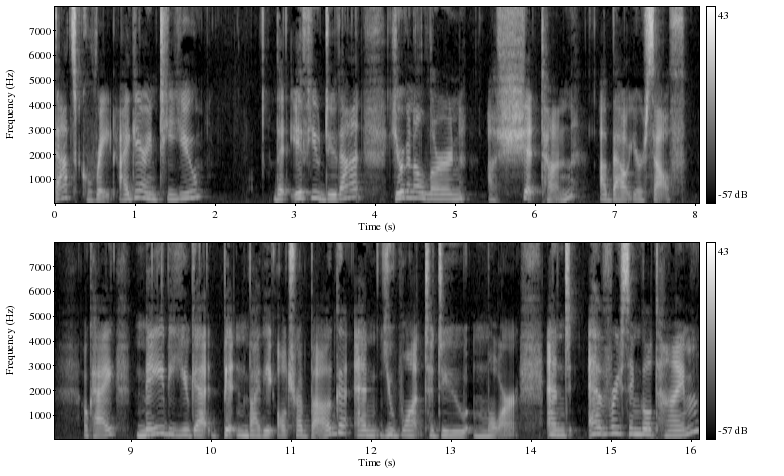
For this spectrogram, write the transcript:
That's great. I guarantee you that if you do that, you're going to learn a shit ton about yourself. Okay, maybe you get bitten by the ultra bug and you want to do more. And every single time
